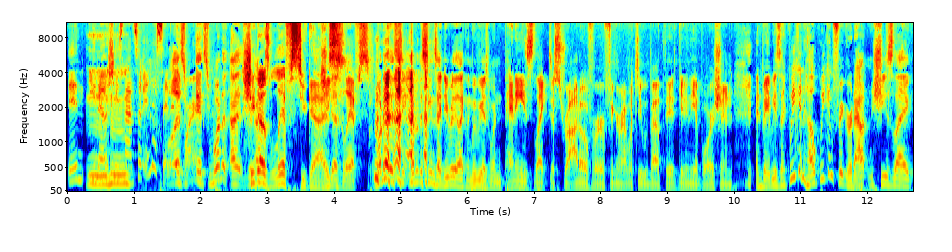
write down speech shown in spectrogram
in you know, she's not so innocent Well, it's, anymore. it's one of uh, She uh, does lifts, you guys. She does lifts. One of the one of the scenes I do really like in the movie is when Penny's like distraught over figuring out what to do about the, getting the abortion, and Baby's like, "We can help. We can figure it out." And she's like,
